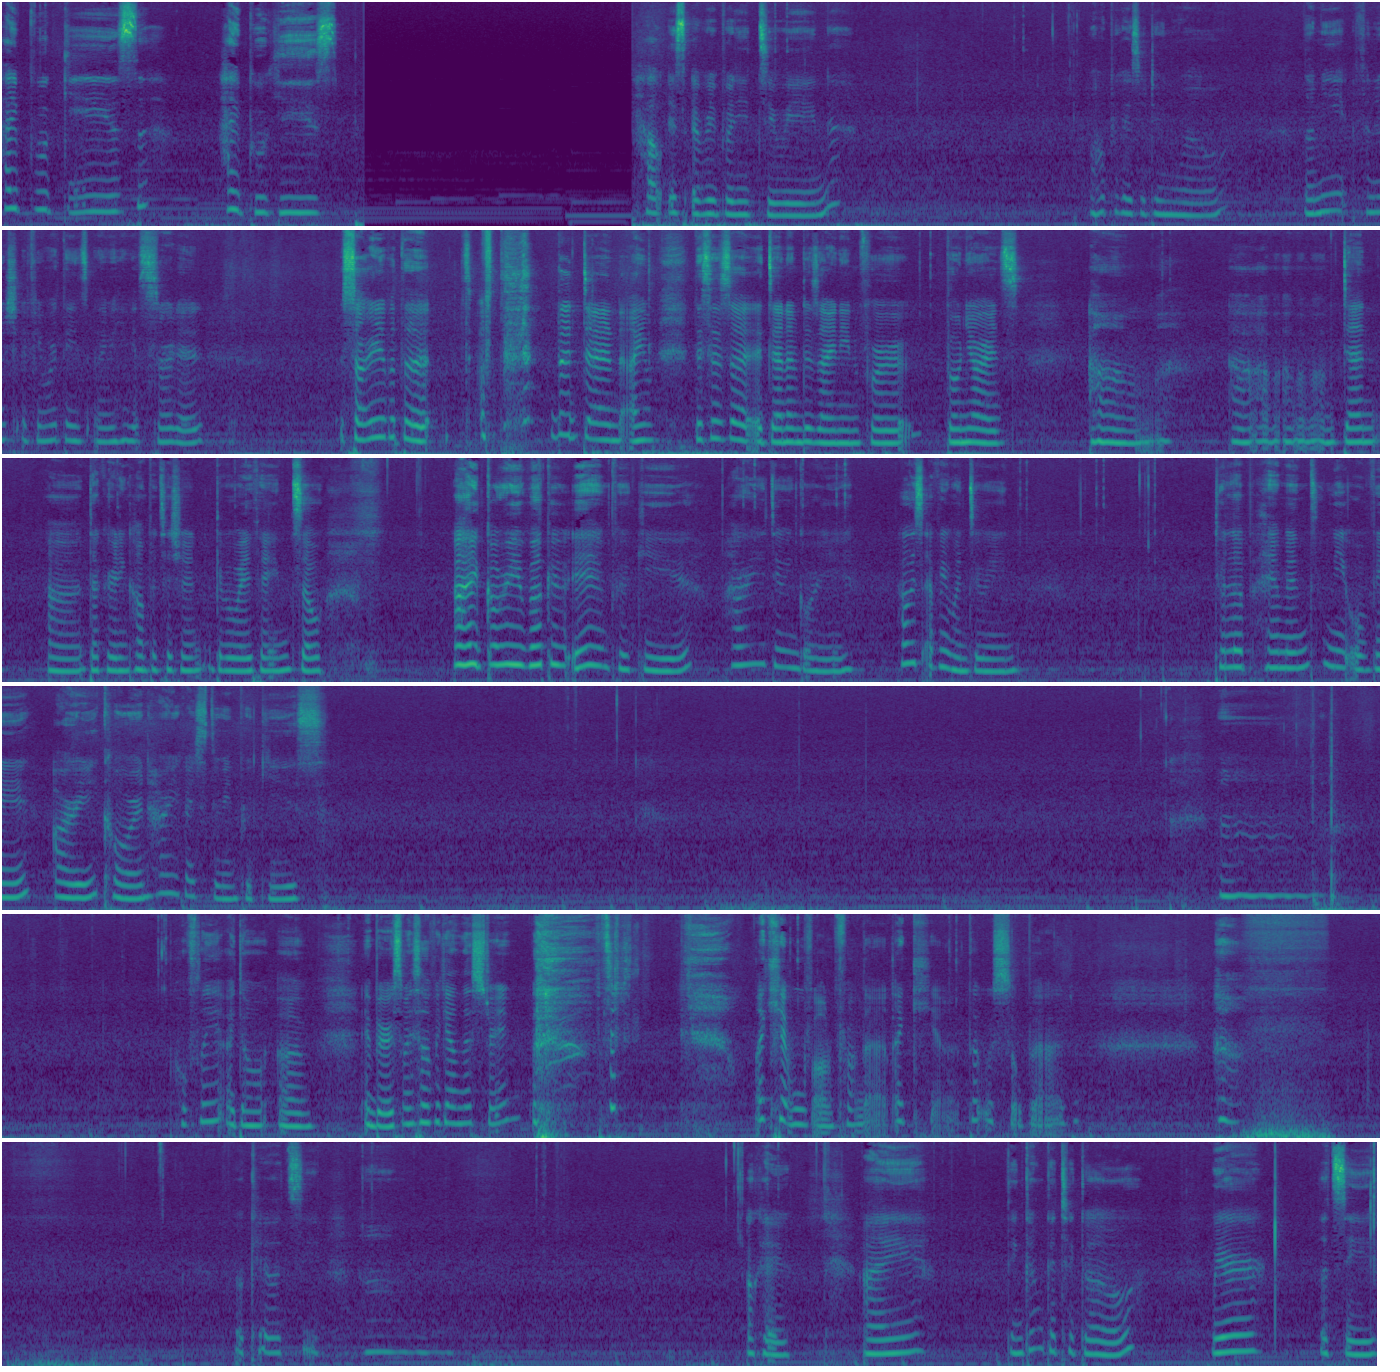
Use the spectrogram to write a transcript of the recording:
Hi, Pookies. Hi, Pookies. How is everybody doing? I hope you guys are doing well. Let me finish a few more things and then we can get started. Sorry about the the den. I'm this is a, a den I'm designing for Boneyard's um, uh, um, um, um, um den uh, decorating competition giveaway thing. So, hi Gory, welcome in, Pookie. How are you doing, Gory? How is everyone doing? Tulip, Hammond, Niobi, Ari, Corn. How are you guys doing, Pookies? Um, hopefully I don't um, embarrass myself again this stream. I can't move on from that. I can't. That was so bad. okay, let's see. Um, okay, I think I'm good to go. We're, let's see,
